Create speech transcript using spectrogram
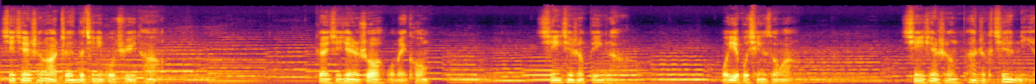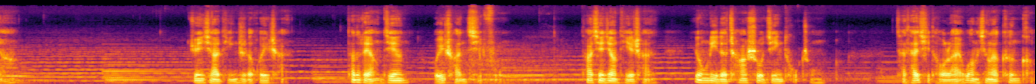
辛先生啊，真的请你过去一趟。”跟辛先生说：“我没空。”辛先生病了，我也不轻松啊。辛先生盼着见你啊。君夏停止了挥铲，他的两肩微喘起伏，他先将铁铲。用力地插入进土中，才抬起头来望向了坑口。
